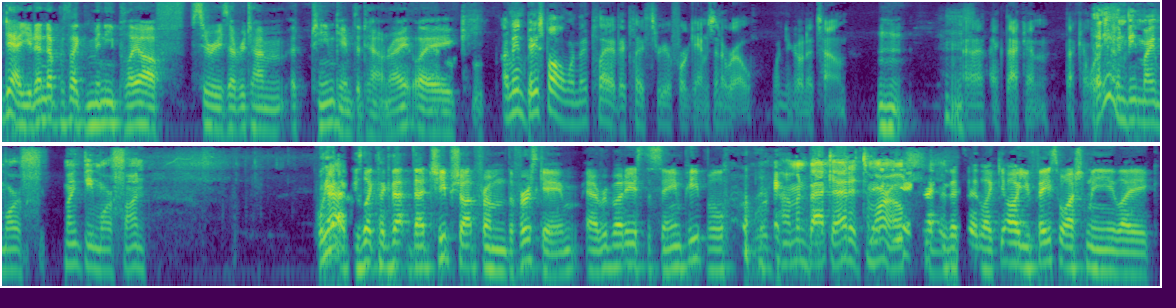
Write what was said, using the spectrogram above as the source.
Yeah, you'd end up with like mini playoff series every time a team came to town, right? Like, I mean, baseball when they play, they play three or four games in a row when you go to town, mhm. And I think that can that can work. That even be might more might be more fun. well, yeah, because like like that that cheap shot from the first game, everybody is the same people. We're coming back at it tomorrow. Yeah, exactly. That's it. Like, oh, you face washed me like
